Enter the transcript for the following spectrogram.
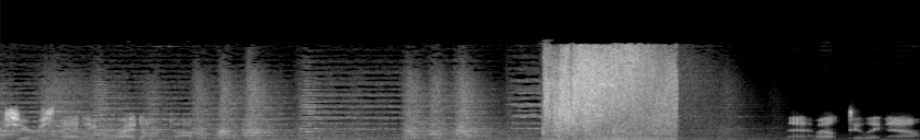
course you're standing right on top of her. Eh, well, too late now.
